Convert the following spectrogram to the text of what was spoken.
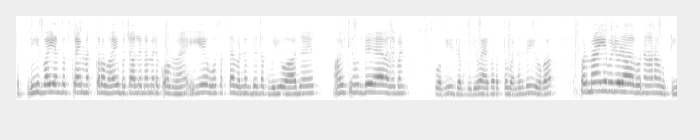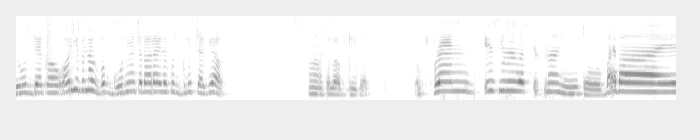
तो प्लीज़ भाई अनसब्सक्राइब मत करो भाई, बचा लेना मेरे को। मैं, ये हो सकता है वेनसडे तक वीडियो आ जाए। आज ट्यूसडे है वैसे मैं होगी, जब वीडियो आएगा तब तो बना नहीं होगा। पर मैं ये वीडियो बना रहा हूँ ट्यूजडे का। और ये बंदा गोलियाँ चला रहा है, इधर कुछ ग्लिच है क्या? हाँ चलो अब ठीक है। तो फ्रेंड्स इस वीडियो में बस इतना ही तो बाय बाय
